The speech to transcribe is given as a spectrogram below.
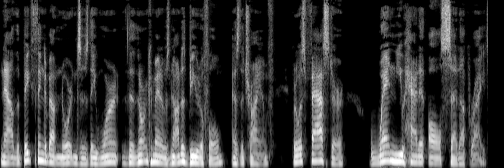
Now, the big thing about Norton's is they weren't, the Norton Commando was not as beautiful as the Triumph, but it was faster when you had it all set up right.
